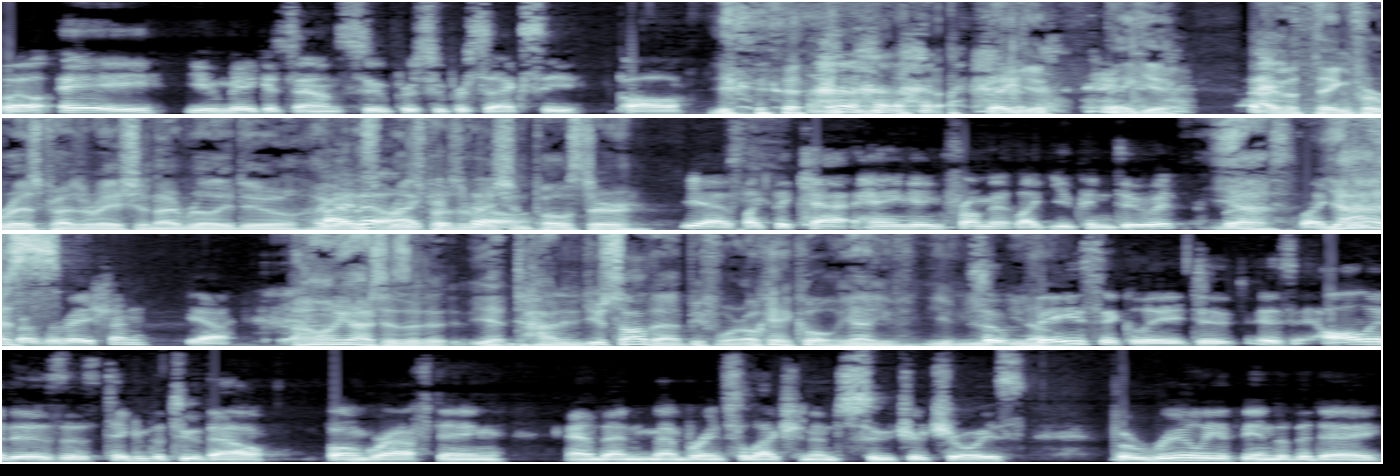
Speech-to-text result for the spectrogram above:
Well, A, you make it sound super, super sexy, Paul. Thank you. Thank you. I have a thing for ridge preservation. I really do. I got I know, this ridge preservation poster. Yeah, it's like the cat hanging from it, like you can do it. Yes, like yes. preservation. Yeah. Oh my gosh, is it? Yeah. How did you saw that before? Okay, cool. Yeah, you. you so you know. basically, is all it is is taking the tooth out, bone grafting, and then membrane selection and suture choice. But really, at the end of the day,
